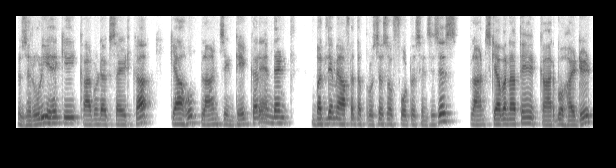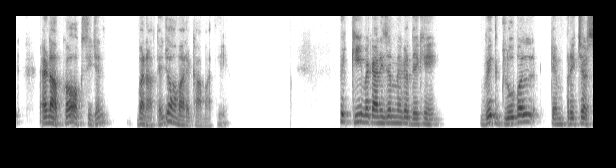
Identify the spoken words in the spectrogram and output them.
तो ज़रूरी है कि कार्बन डाइऑक्साइड का क्या हो, प्लांट्स इनटेक करें एंड देन बदले में after the process of photosynthesis plants क्या बनाते हैं कार्बोहाइड्रेट एंड आपका ऑक्सीजन बनाते हैं, जो हमारे काम आती है। फिर की मैकेनिज्म में अगर देखें विद ग्लोबल टेम्परेचर्स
